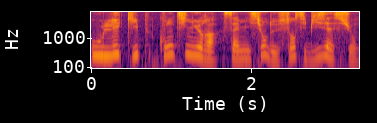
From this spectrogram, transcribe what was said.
où l'équipe continuera sa mission de sensibilisation.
